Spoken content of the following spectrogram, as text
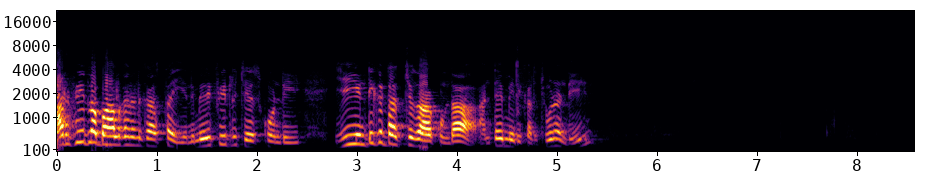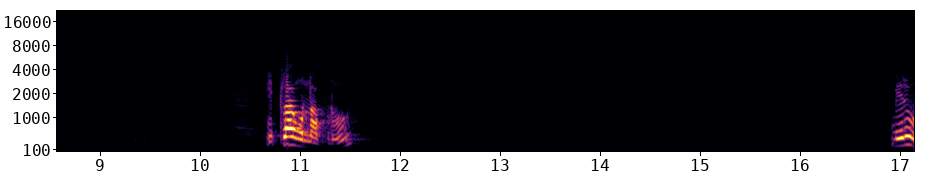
ఆరు ఫీట్ల బాల్కనీని కాస్త ఎనిమిది ఫీట్లు చేసుకోండి. ఈ ఇంటికి టచ్ కాకుండా అంటే మీరు ఇక్కడ చూడండి ఇట్లా ఉన్నప్పుడు మీరు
